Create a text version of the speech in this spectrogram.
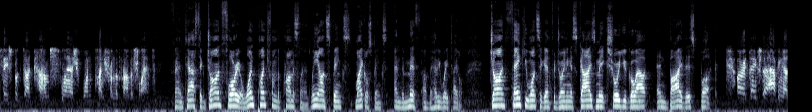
facebook.com slash One Punch from the Promised Land. Fantastic. John Florio, One Punch from the Promised Land, Leon Spinks, Michael Spinks, and the myth of the heavyweight title. John, thank you once again for joining us. Guys, make sure you go out and buy this book. All right, thanks for having us.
